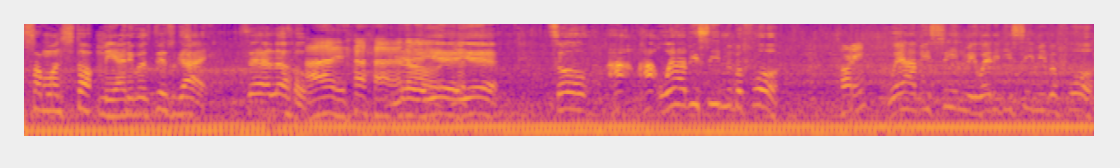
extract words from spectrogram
someone stopped me and it was this guy. Say hello. Hi. Hello. Yeah, yeah, yeah. So, how, how, where have you seen me before? Sorry, Where have you seen me? Where did you see me before?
